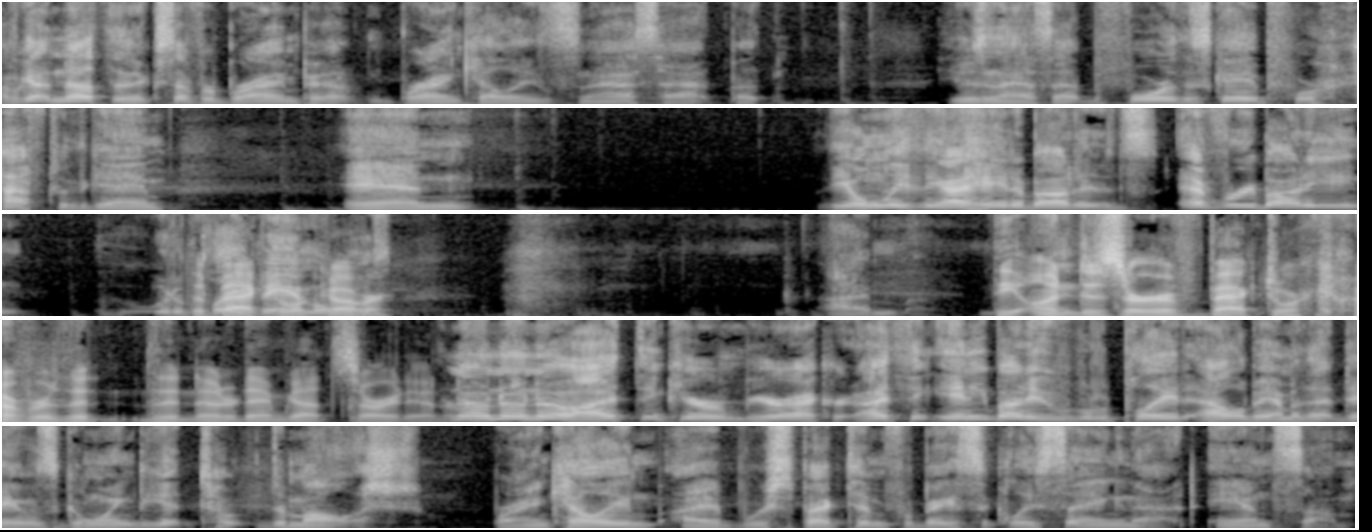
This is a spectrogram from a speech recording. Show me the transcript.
I've got nothing except for Brian Brian Kelly's an asshat, but he was an asshat before this game, before after the game, and the only thing I hate about it is everybody who would have played backdoor Bama cover? was. I'm The undeserved backdoor cover that, that Notre Dame got. Sorry to interrupt. no, no, no. I think you're you're accurate. I think anybody who would have played Alabama that day was going to get to- demolished. Brian Kelly, I respect him for basically saying that and some,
